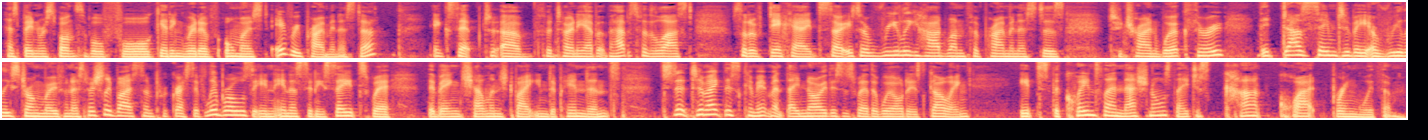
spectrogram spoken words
has been responsible for getting rid of almost every prime minister except uh, for Tony Abbott, perhaps for the last sort of decade. So it's a really hard one for prime ministers to try and work through. There does seem to be a really strong movement, especially by some progressive liberals in inner city seats where they're being challenged by independents to, to make this commitment. They know this is where the world is going. It's the Queensland Nationals. They just can't quite bring with them.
